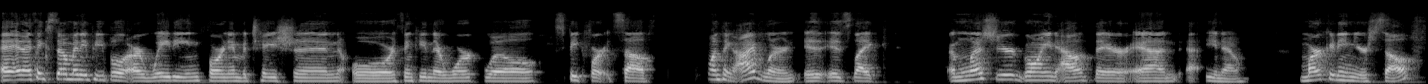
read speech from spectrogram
And I think so many people are waiting for an invitation or thinking their work will speak for itself. One thing I've learned is, is like, unless you're going out there and, uh, you know, marketing yourself,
